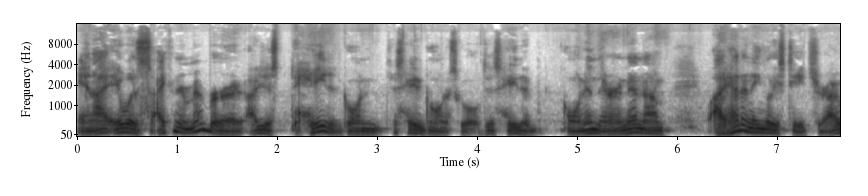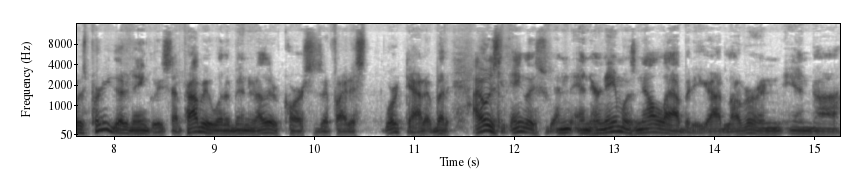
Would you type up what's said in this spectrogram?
and I, it was, I can remember, I just hated going, just hated going to school, just hated going in there. And then um, I had an English teacher. I was pretty good at English. I probably would have been in other courses if I'd have worked at it. But I was English, and, and her name was Nell Labadie, God love her. And, and uh,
